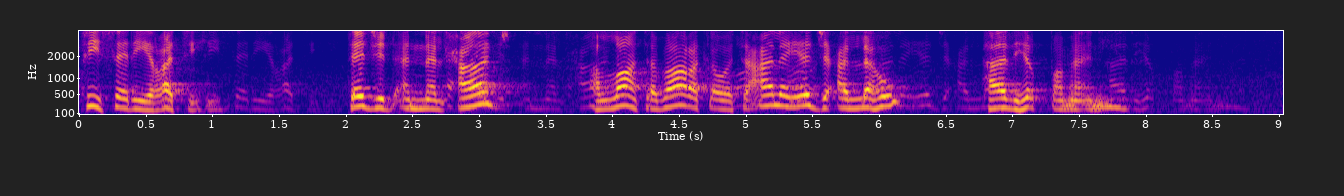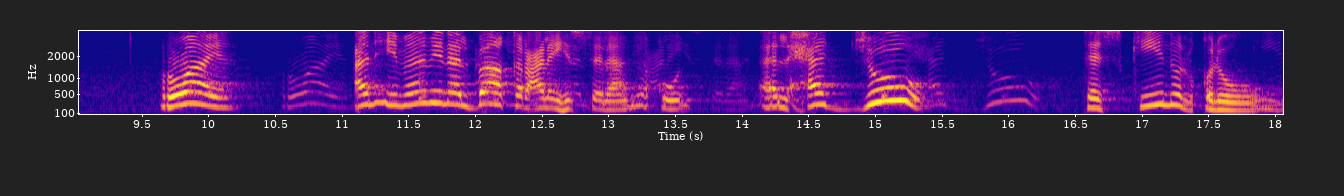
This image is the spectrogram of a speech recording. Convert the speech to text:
في سريرته. تجد أن الحاج الله تبارك وتعالى يجعل له هذه الطمأنينة. رواية عن إمامنا الباقر عليه السلام يقول الحج تسكين القلوب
